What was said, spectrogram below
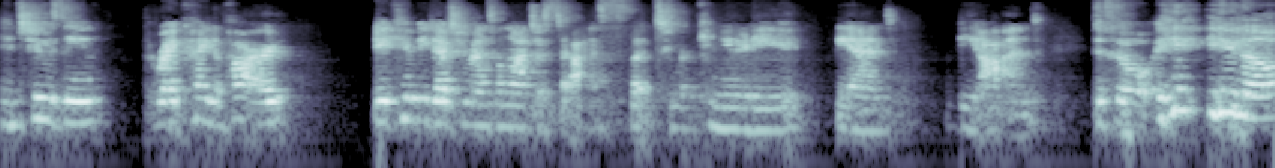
in choosing the right kind of heart it can be detrimental not just to us but to our community and beyond so you know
